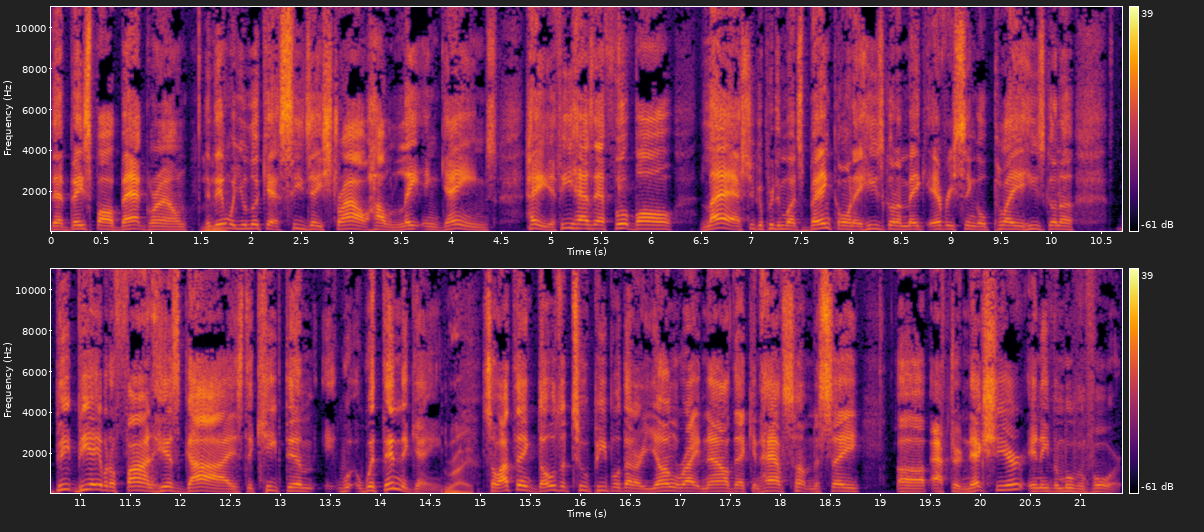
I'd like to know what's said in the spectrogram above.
that baseball background. Mm-hmm. And then when you look at CJ Stroud, how late in games, hey, if he has that football lash, you can pretty much bank on it. He's going to make every single play. He's going to be, be able to find his guys to keep them w- within the game. Right. So I think those are two people that are young right now that can have something to say uh, after next year and even moving forward.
